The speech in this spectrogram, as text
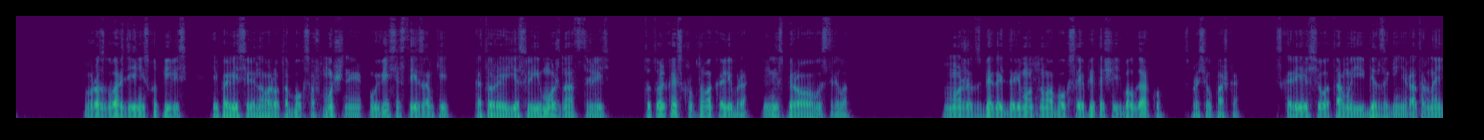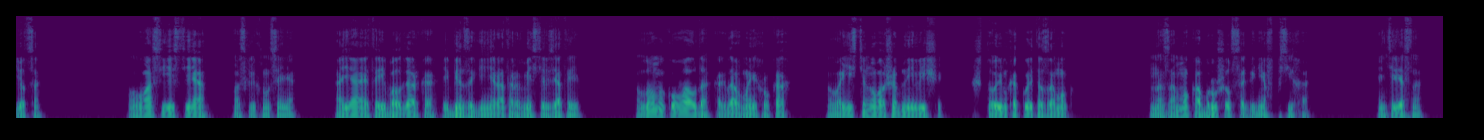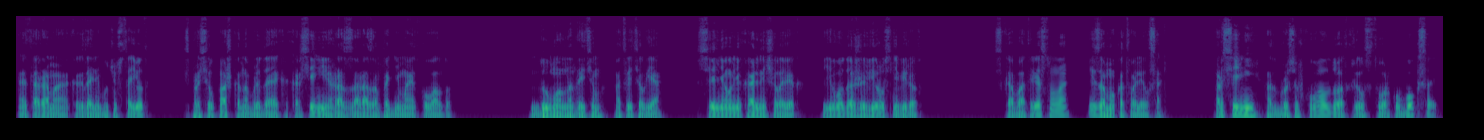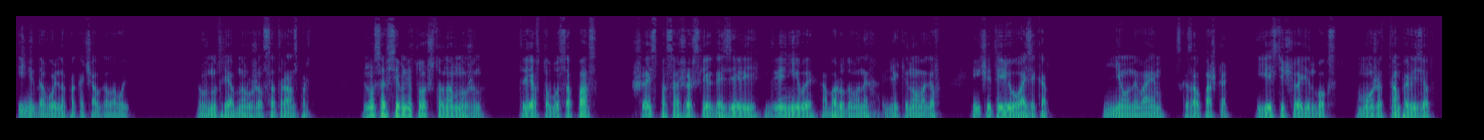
В Росгвардии не скупились и повесили на ворота боксов мощные, увесистые замки, которые, если и можно отстрелить, то только из крупного калибра и не с первого выстрела. «Может, сбегать до ремонтного бокса и притащить болгарку?» — спросил Пашка. «Скорее всего, там и бензогенератор найдется». «У вас есть я», — воскликнул Сеня. А я — это и болгарка, и бензогенератор вместе взятые. Лом и кувалда, когда в моих руках, воистину волшебные вещи. Что им какой-то замок? На замок обрушился гнев психа. «Интересно, эта рама когда-нибудь устает?» — спросил Пашка, наблюдая, как Арсений раз за разом поднимает кувалду. «Думал над этим», — ответил я. «Сеня уникальный человек, его даже вирус не берет». Скоба треснула, и замок отвалился. Арсений, отбросив кувалду, открыл створку бокса и недовольно покачал головой. Внутри обнаружился транспорт, но совсем не тот, что нам нужен. Три автобуса ПАС, шесть пассажирских «Газелей», две «Нивы», оборудованных для кинологов, и четыре «УАЗика». «Не унываем», — сказал Пашка. «Есть еще один бокс. Может, там повезет».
